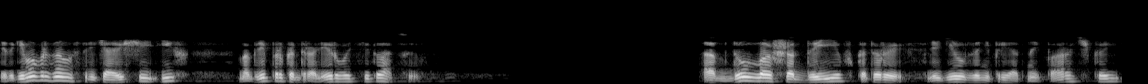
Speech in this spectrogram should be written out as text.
И таким образом встречающие их могли проконтролировать ситуацию. Абдулла Шадыев, который следил за неприятной парочкой,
